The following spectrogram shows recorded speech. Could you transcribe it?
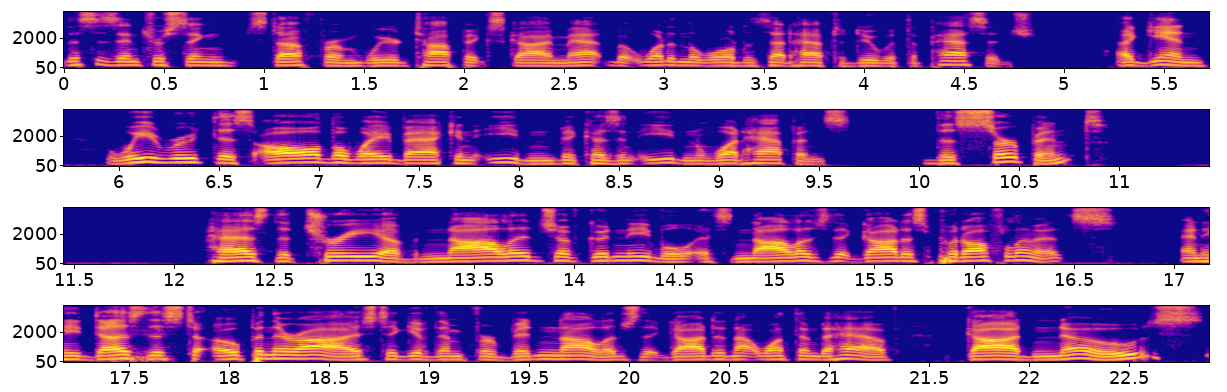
this is interesting stuff from weird topics guy matt but what in the world does that have to do with the passage again we root this all the way back in eden because in eden what happens? The serpent has the tree of knowledge of good and evil. It's knowledge that god has put off limits and he does this to open their eyes to give them forbidden knowledge that god did not want them to have. God knows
